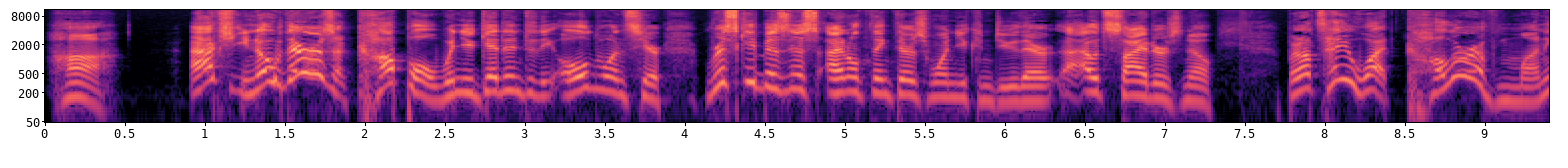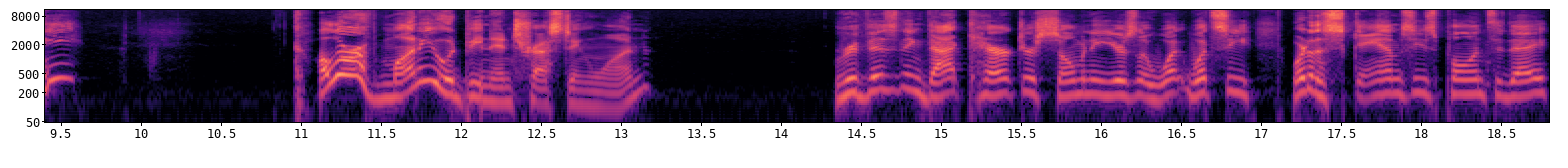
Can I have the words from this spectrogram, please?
Huh? Actually, you know, there is a couple when you get into the old ones here. Risky Business, I don't think there's one you can do there. Outsiders, no. But I'll tell you what, Color of Money? Color of Money would be an interesting one. Revisiting that character so many years later. What what's he what are the scams he's pulling today?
